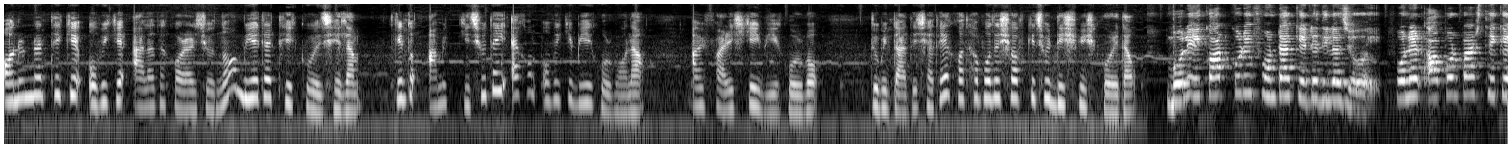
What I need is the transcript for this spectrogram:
অনন্যার থেকে অভিকে আলাদা করার জন্য বিয়েটা ঠিক করেছিলাম। কিন্তু আমি কিছুতেই এখন অভিকে বিয়ে করব না। আমি ফারিসকেই বিয়ে করব। তুমি তাদের সাথে কথা বলে সবকিছু ডিসমিস করে দাও। বলে কট করে ফোনটা কেটে দিল জয় ফোনের অপর পাশ থেকে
